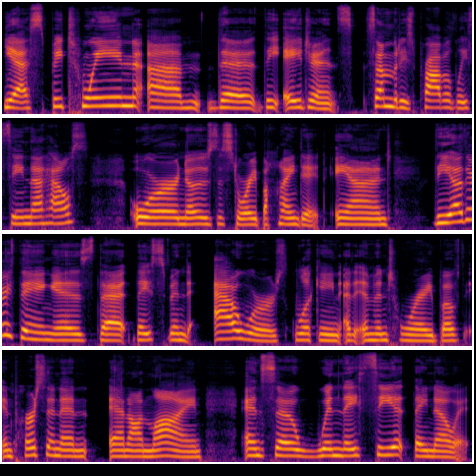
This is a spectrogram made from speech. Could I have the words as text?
Yes, between um, the the agents, somebody's probably seen that house or knows the story behind it. And the other thing is that they spend hours looking at inventory, both in person and and online and so when they see it, they know it.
